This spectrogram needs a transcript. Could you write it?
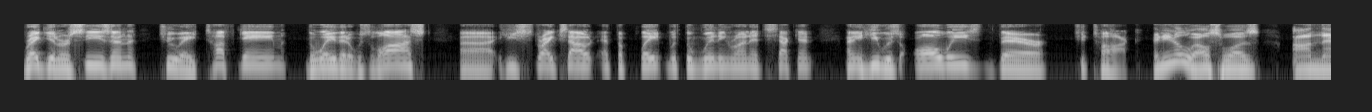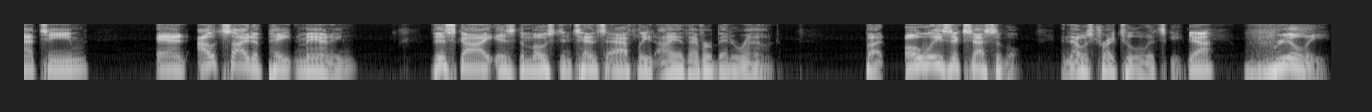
regular season to a tough game, the way that it was lost. Uh, he strikes out at the plate with the winning run at second. I mean, he was always there to talk. And you know who else was on that team? And outside of Peyton Manning, This guy is the most intense athlete I have ever been around, but always accessible. And that was Troy Tulowitzki. Yeah. Really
